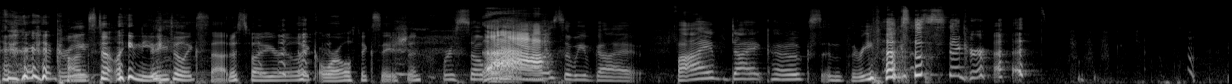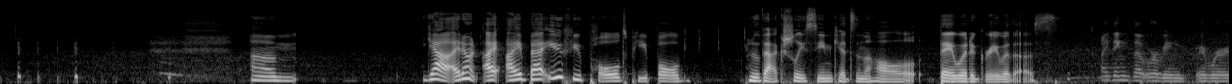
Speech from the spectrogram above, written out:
Constantly needing to like satisfy your like oral fixation. We're so Ah! so we've got five Diet Cokes and three packs of cigarettes. Um yeah, I don't I I bet you if you polled people who've actually seen kids in the hall, they would agree with us. I think that we're being we're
